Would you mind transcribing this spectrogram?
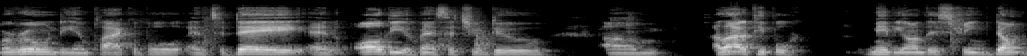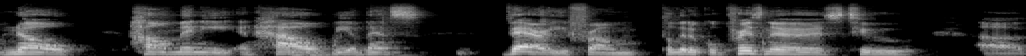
Maroon the Implacable and today and all the events that you do. Um, a lot of people maybe on this stream don't know how many and how the events vary from political prisoners to uh,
